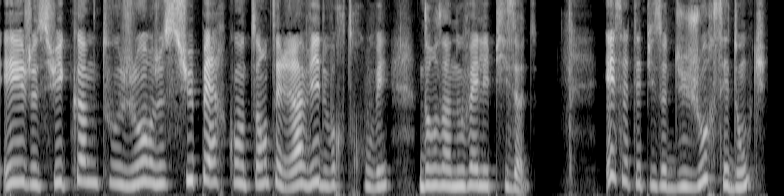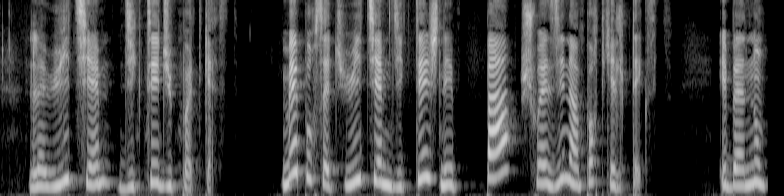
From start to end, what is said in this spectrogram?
Et je suis comme toujours, je suis super contente et ravie de vous retrouver dans un nouvel épisode. Et cet épisode du jour, c'est donc la huitième dictée du podcast. Mais pour cette huitième dictée, je n'ai pas choisi n'importe quel texte. Eh ben non,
